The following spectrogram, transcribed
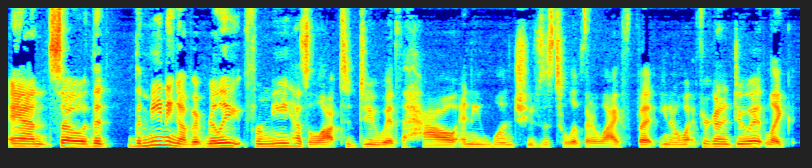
And so the the meaning of it really for me has a lot to do with how anyone chooses to live their life. But you know what, if you're going to do it, like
